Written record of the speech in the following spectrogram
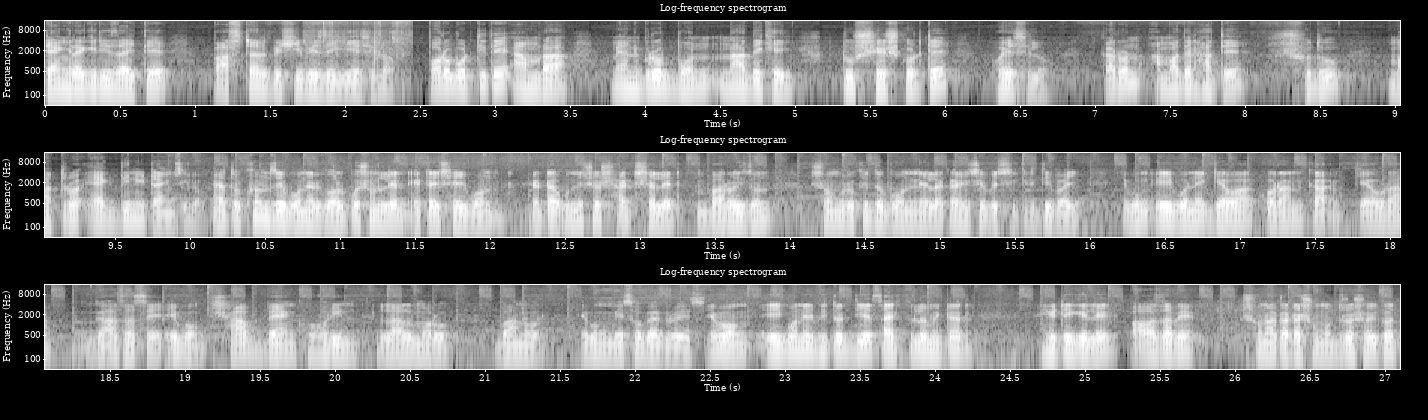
ট্যাংরাগিরি যাইতে পাঁচটার বেশি বেজে গিয়েছিল। পরবর্তীতে আমরা ম্যানগ্রোভ বন না দেখেই ট্যুর শেষ করতে হয়েছিল, কারণ আমাদের হাতে শুধু মাত্র একদিনই টাইম ছিল। এতক্ষণ যে বনের গল্প শুনলেন, এটাই সেই বন। এটা উনিশশো ষাট সালের বারোই জন সংরক্ষিত বন এলাকা হিসেবে স্বীকৃতি পায় এবং এই বনে গেওয়া করান কেওড়া গাছ আছে এবং সাপ ব্যাংক হরিণ, লাল মরক বানর এবং মেসো ব্যাগ রয়েছে। এবং এই বনের ভিতর দিয়ে চার কিলোমিটার হেঁটে গেলে পাওয়া যাবে সোনাকাটা সমুদ্র সৈকত,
